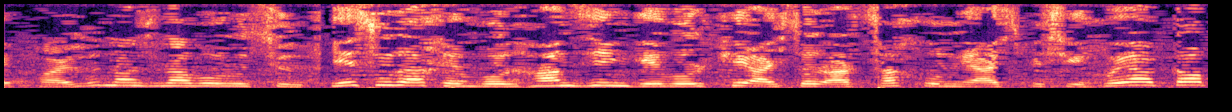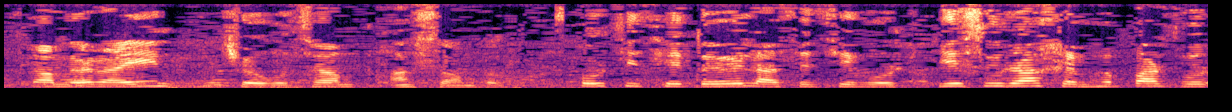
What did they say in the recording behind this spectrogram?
եւ փայլուն անձնավորություն։ Ես ուրախ եմ, որ Հանձին Գևորգի այսօր Արցախ ունի այսպիսի հոյակապ կամերային հնչողությամբ անսամբլ սպորտից հետո էլ ասեցի, որ ես ուրախ եմ հպարտ, որ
